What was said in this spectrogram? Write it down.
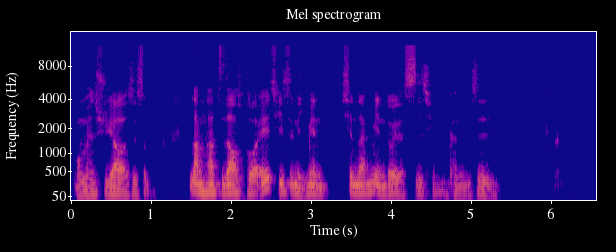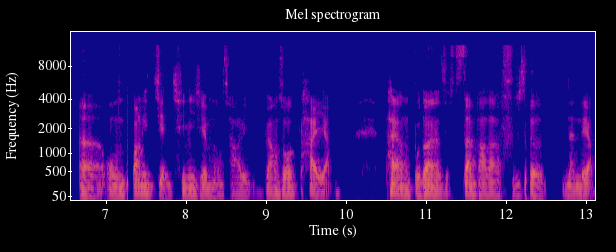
我们需要的是什么？让他知道说，哎，其实里面现在面对的事情，可能是，呃，我们帮你减轻一些摩擦力。比方说，太阳，太阳不断的散发它的辐射能量。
